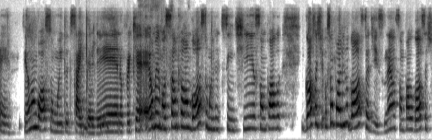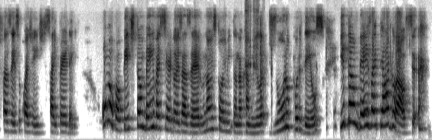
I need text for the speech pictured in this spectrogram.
É, eu não gosto muito de sair perdendo, porque é uma emoção que eu não gosto muito de sentir. O São Paulo gosta de, o São Paulino gosta disso, né? O São Paulo gosta de fazer isso com a gente, de sair perdendo. O meu palpite também vai ser 2 a 0 não estou imitando a Camila, juro por Deus. E também vai ter a Gláucia.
